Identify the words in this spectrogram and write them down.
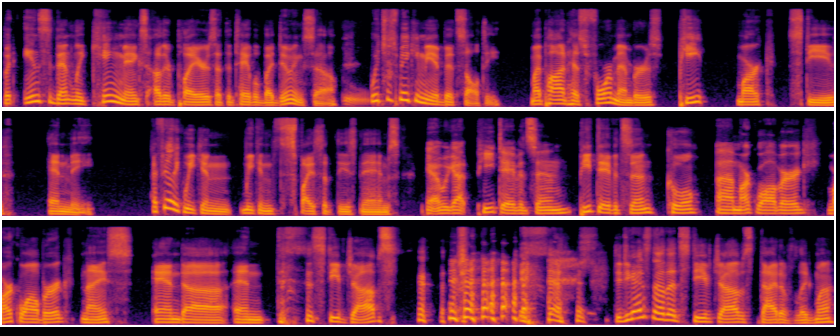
but incidentally, King makes other players at the table by doing so, which is making me a bit salty. My pod has four members Pete, Mark, Steve, and me. I feel like we can we can spice up these names. Yeah, we got Pete Davidson, Pete Davidson, cool. uh, Mark Wahlberg. Mark Wahlberg, nice. And uh and Steve Jobs. Did you guys know that Steve Jobs died of ligma?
